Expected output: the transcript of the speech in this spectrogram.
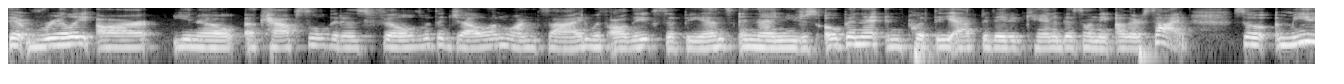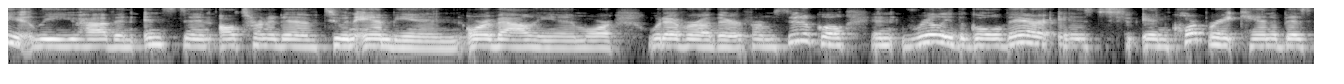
that really are, you know, a capsule that is filled with a gel on one side with all the excipients, and then you just open it and put the activated cannabis on the other side. So immediately you have an instant alternative to an Ambien or a Valium or whatever other pharmaceutical. And really the goal there is to incorporate cannabis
